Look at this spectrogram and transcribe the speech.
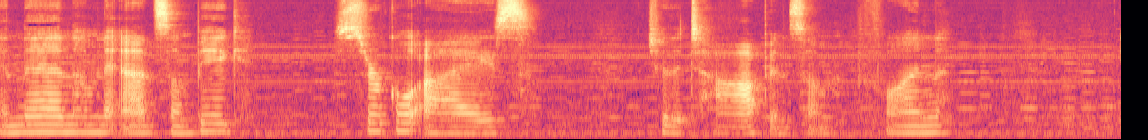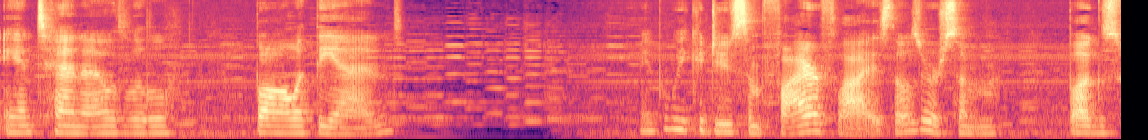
And then I'm to add some big circle eyes to the top and some fun antenna with a little ball at the end. Maybe we could do some fireflies. Those are some bugs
